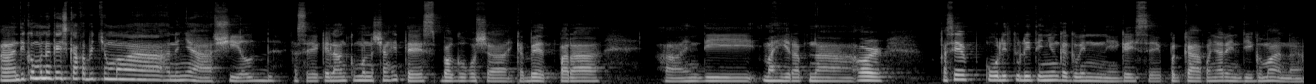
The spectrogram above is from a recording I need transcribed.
Ah, hindi ko muna guys kakabit yung mga ano niya, shield kasi kailangan ko muna siyang i-test bago ko siya ikabit para ah, hindi mahirap na or kasi ulit-ulitin yung gagawin ni guys eh. Pagka kunyari hindi gumana,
